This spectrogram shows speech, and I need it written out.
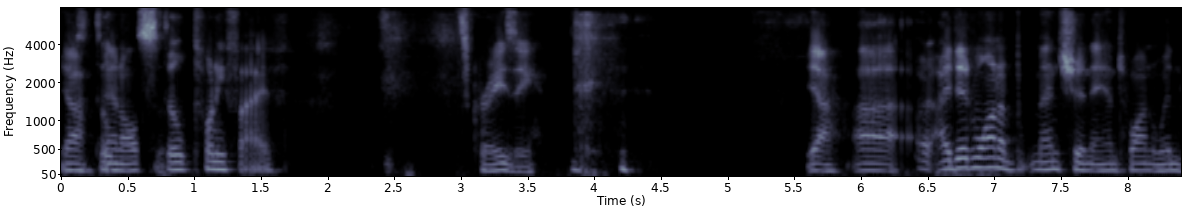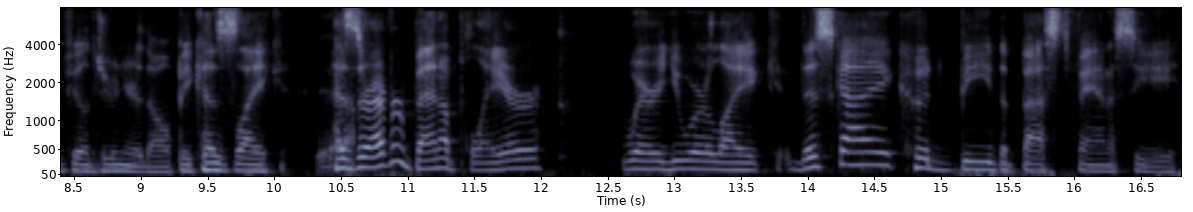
yeah, Still- and also Still 25. It's crazy. yeah, uh, I did want to mention Antoine Winfield Jr. though, because like, Yeah. has there ever been a player where you were like, this guy could be the best fantasy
